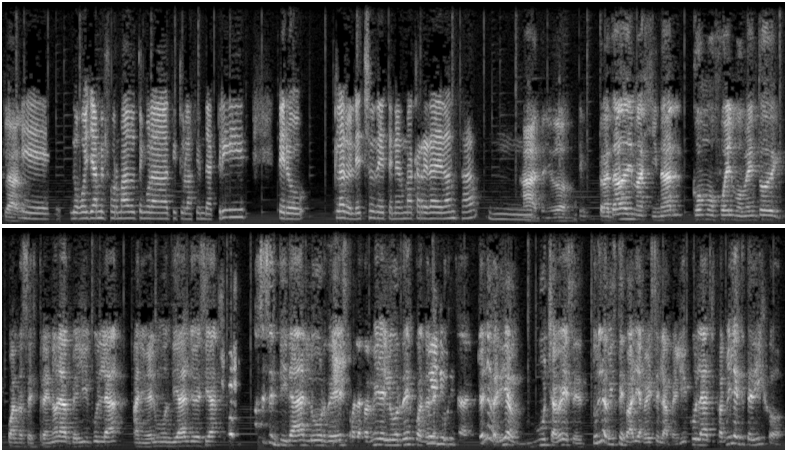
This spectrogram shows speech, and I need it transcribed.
Claro. eh, luego ya me he formado, tengo la titulación de actriz, pero claro, el hecho de tener una carrera de danza, mm, Ah, te ayudó. Trataba de imaginar cómo fue el momento de cuando se estrenó la película a nivel mundial. Yo decía, ¿cómo se sentirá Lourdes o la familia de Lourdes cuando la Bueno. escucha? Yo la vería muchas veces. Tú la viste varias veces la película. ¿Tu familia qué te dijo?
